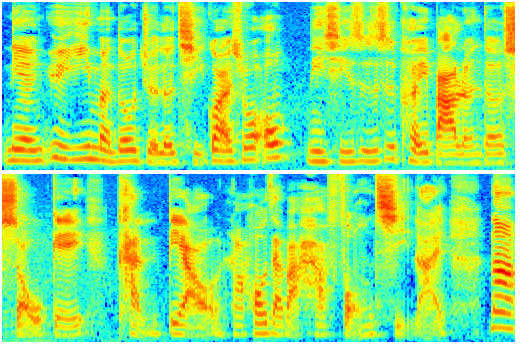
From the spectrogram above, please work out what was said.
连御医们都觉得奇怪，说：“哦，你其实是可以把人的手给砍掉，然后再把它缝起来。”那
